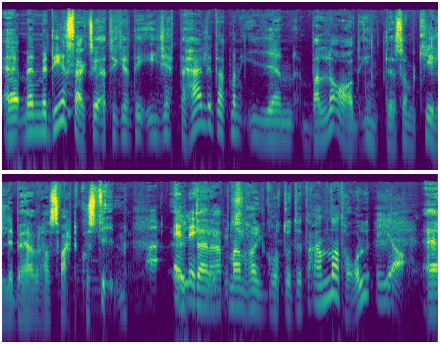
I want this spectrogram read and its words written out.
Eh, Men med det sagt så jag tycker att det är jättehärligt att man i en ballad inte som kille behöver ha svart kostym. eller utan hur? att man har gått åt ett annat håll. Ja. Eh,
